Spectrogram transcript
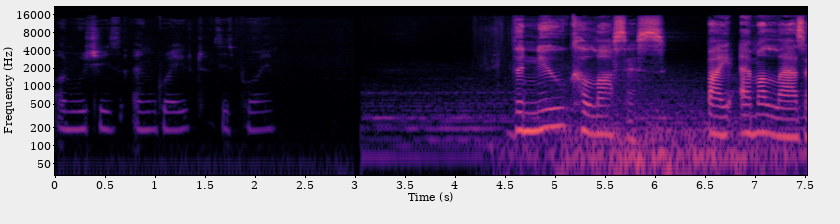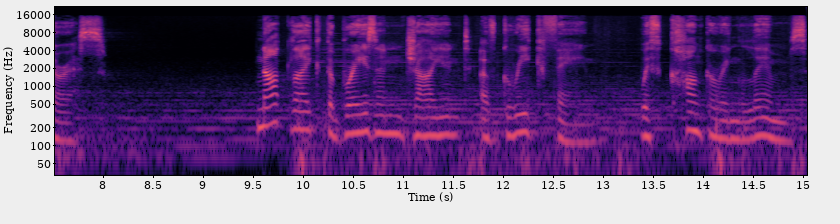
on which is engraved this poem. The New Colossus by Emma Lazarus. Not like the brazen giant of Greek fame with conquering limbs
